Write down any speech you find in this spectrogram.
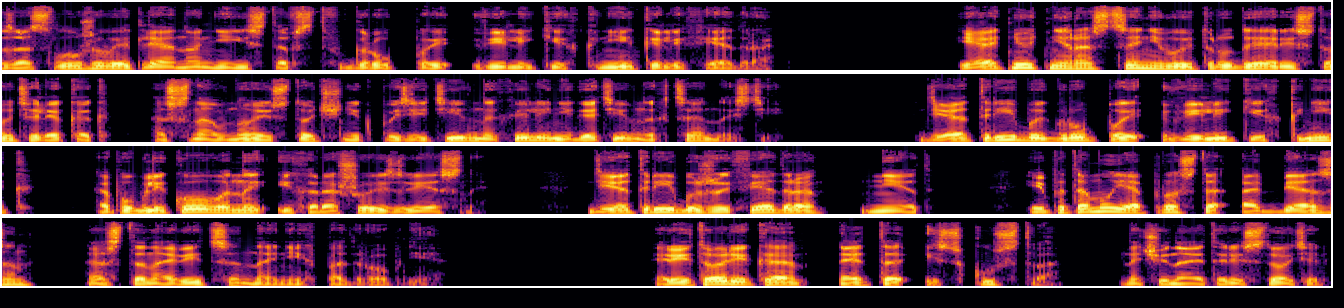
заслуживает ли оно неистовств группы великих книг или Федра. Я отнюдь не расцениваю труды Аристотеля как основной источник позитивных или негативных ценностей. Диатрибы группы великих книг опубликованы и хорошо известны. Диатрибы же Федра нет, и потому я просто обязан остановиться на них подробнее. Риторика — это искусство, начинает Аристотель,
